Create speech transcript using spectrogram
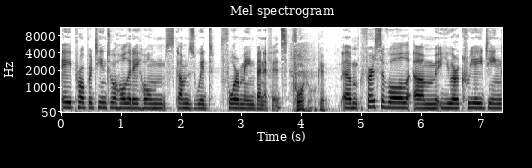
a property into a holiday home comes with four main benefits. Four, okay. Um, first of all, um, you are creating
